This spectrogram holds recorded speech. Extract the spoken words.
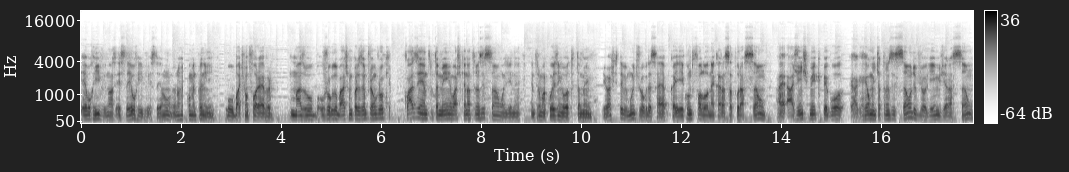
é horrível, nossa, esse daí é horrível, esse daí eu não, eu não recomendo pra ninguém. O Batman Forever. Mas o, o jogo do Batman, por exemplo, já é um jogo que quase entra também, eu acho que é na transição ali, né? Entre uma coisa e outra também. Eu acho que teve muito jogo dessa época. E quando tu falou, né, cara, a saturação, a, a gente meio que pegou a, realmente a transição de videogame, geração,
